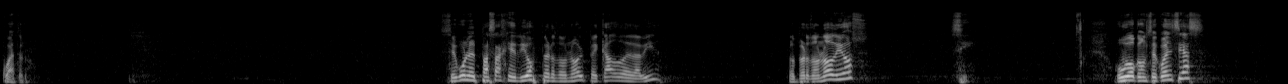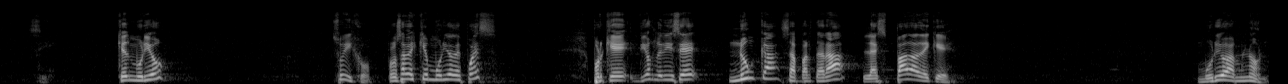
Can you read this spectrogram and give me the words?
Cuatro. Según el pasaje, Dios perdonó el pecado de David. ¿Lo perdonó Dios? Sí. ¿Hubo consecuencias? ¿Quién murió? Su hijo. ¿Pero sabes quién murió después? Porque Dios le dice, nunca se apartará la espada de qué? murió Amnón.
